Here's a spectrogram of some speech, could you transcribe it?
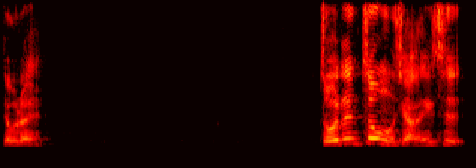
对不对？昨天中午讲一次，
